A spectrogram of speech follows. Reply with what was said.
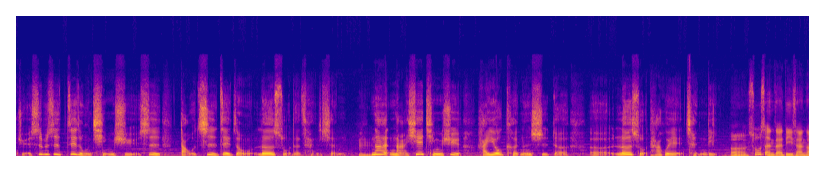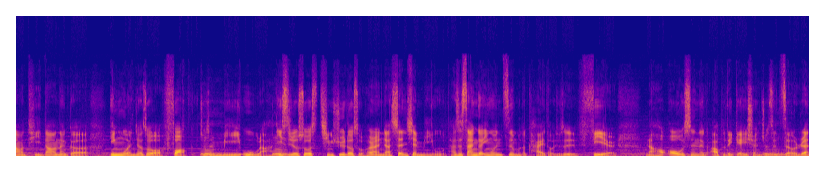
觉？是不是这种情绪是导致这种勒索的产生？嗯，那哪些情绪还有可能使得呃勒索它会成立？呃，书神在第三章有提到那个英文叫做 fog，就是迷雾啦，嗯，意思就是说情绪勒索会让人家深陷迷雾。它是三个英文字母的开头，就是 fear。然后 O 是那个 obligation，就是责任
